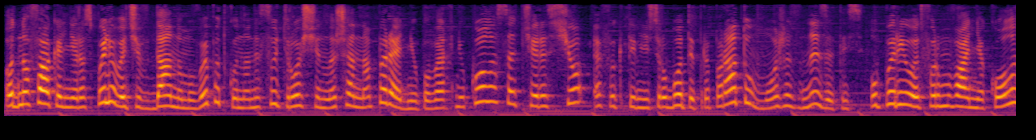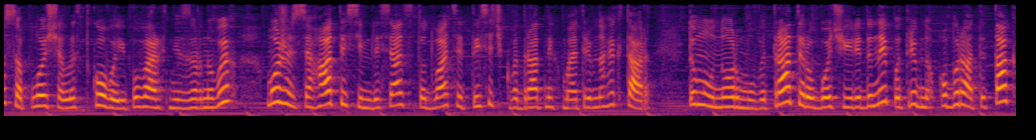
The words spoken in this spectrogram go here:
Однофакельні розпилювачі в даному випадку нанесуть розчин лише на передню поверхню колоса, через що ефективність роботи препарату може знизитись. У період формування колоса площа листкової поверхні зернових може сягати 70-120 тисяч квадратних метрів на гектар. Тому норму витрати робочої рідини потрібно обирати так,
